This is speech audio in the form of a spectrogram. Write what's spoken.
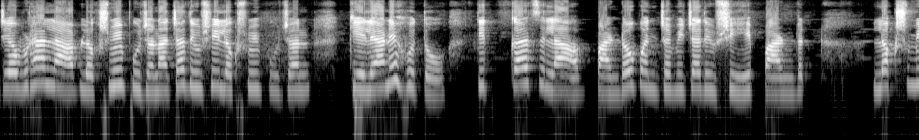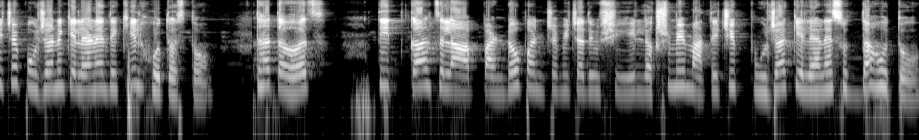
जेवढा लाभ लक्ष्मीपूजनाच्या दिवशी लक्ष्मीपूजन केल्याने होतो तितकाच लाभ पांडव पंचमीच्या दिवशी पांड लक्ष्मीचे पूजन केल्याने देखील होत असतो. अर्थातच तितकाच लाभ पांडव पंचमीच्या दिवशी लक्ष्मी मातेची पूजा केल्याने सुद्धा होतो.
